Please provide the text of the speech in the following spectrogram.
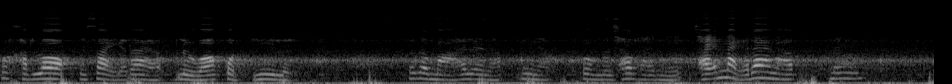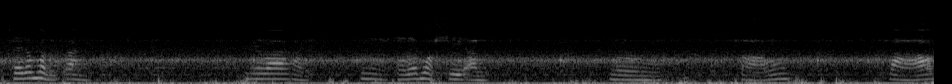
ก็คัดลอกไปใส่ก็ได้ครับ หรือว่ากดนี่เลย ก็จะมาให้เลยนะครับนี่ครับผมจะชอบใช้อันนี้ ใช้อันไหนก็ได้นะครับ ไม่ใช้ได้หมดทุกอัน ไม่ว่ากันนี่ใช้ได้หมดสี่อันหนึ่งสองสาม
